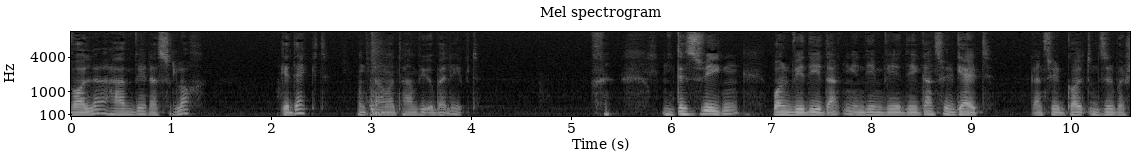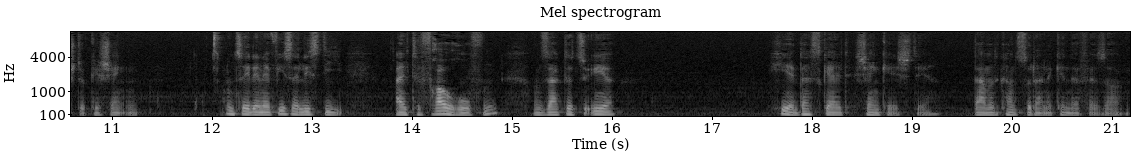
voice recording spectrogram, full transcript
Wolle haben wir das Loch gedeckt und damit haben wir überlebt. Und deswegen wollen wir dir danken, indem wir dir ganz viel Geld, ganz viel Gold- und Silberstücke schenken. Und Seydin Nefisa ließ die alte Frau rufen und sagte zu ihr, hier, das Geld schenke ich dir. Damit kannst du deine Kinder versorgen.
